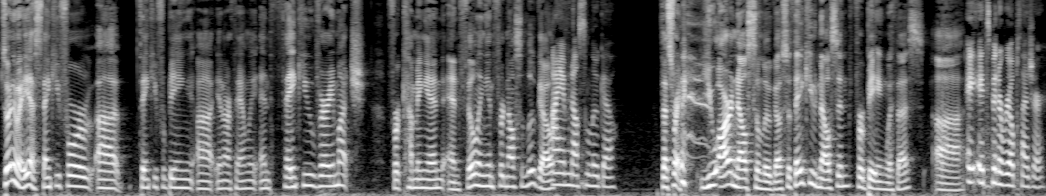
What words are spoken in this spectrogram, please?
So anyway, yes, thank you for uh, thank you for being uh, in our family, and thank you very much for coming in and filling in for Nelson Lugo. I am Nelson Lugo. That's right, you are Nelson Lugo. So thank you, Nelson, for being with us. Uh, It- It's been a real pleasure.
